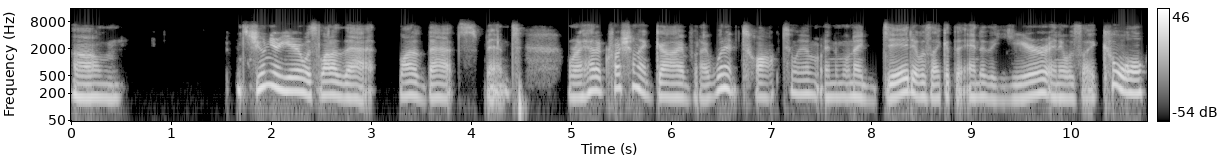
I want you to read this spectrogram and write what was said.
um, junior year was a lot of that, a lot of that spent where I had a crush on a guy, but I wouldn't talk to him. And when I did, it was like at the end of the year, and it was like cool.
